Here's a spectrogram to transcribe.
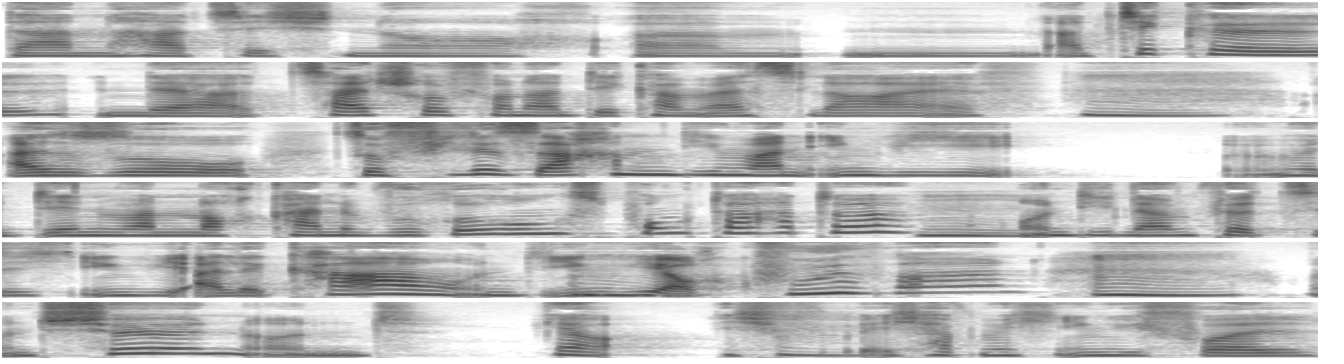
Dann hatte ich noch ähm, einen Artikel in der Zeitschrift von der DKMS Live. Also so, so viele Sachen, die man irgendwie, mit denen man noch keine Berührungspunkte hatte und die dann plötzlich irgendwie alle kamen und irgendwie auch cool waren und schön und ja, ich, ich habe mich irgendwie voll,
